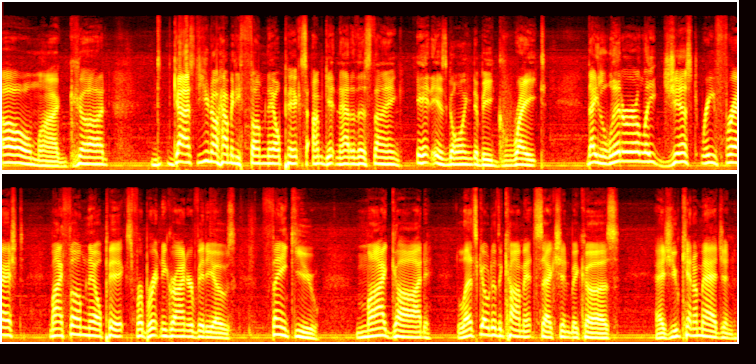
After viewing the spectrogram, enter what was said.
Oh my God. D- guys, do you know how many thumbnail pics I'm getting out of this thing? It is going to be great. They literally just refreshed my thumbnail pics for Brittney Griner videos. Thank you. My God. Let's go to the comment section because, as you can imagine,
